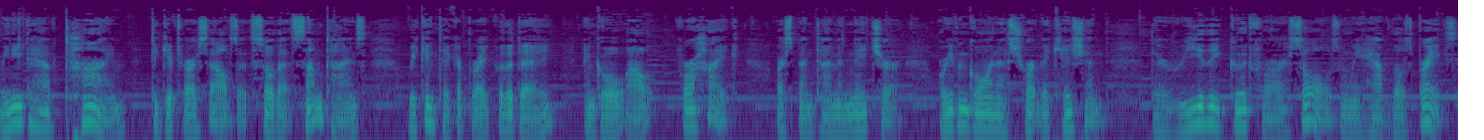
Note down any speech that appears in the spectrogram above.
We need to have time to give to ourselves so that sometimes we can take a break for the day and go out for a hike or spend time in nature or even go on a short vacation. They're really good for our souls when we have those breaks.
